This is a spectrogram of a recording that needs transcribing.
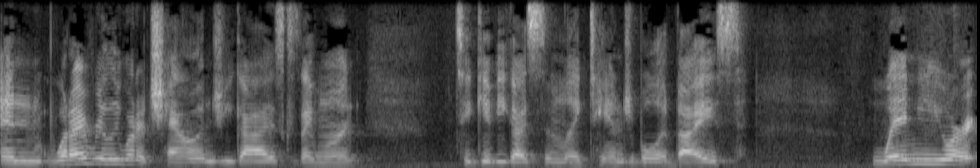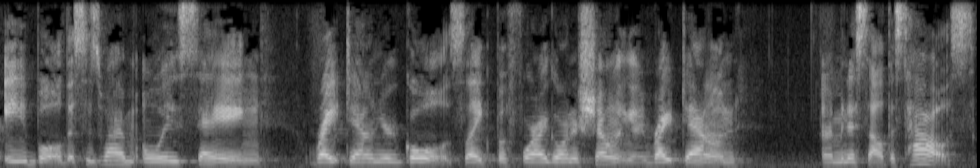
And what I really want to challenge you guys, because I want to give you guys some like tangible advice, when you are able, this is why I'm always saying, write down your goals. Like before I go on a showing, I write down, I'm going to sell this house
